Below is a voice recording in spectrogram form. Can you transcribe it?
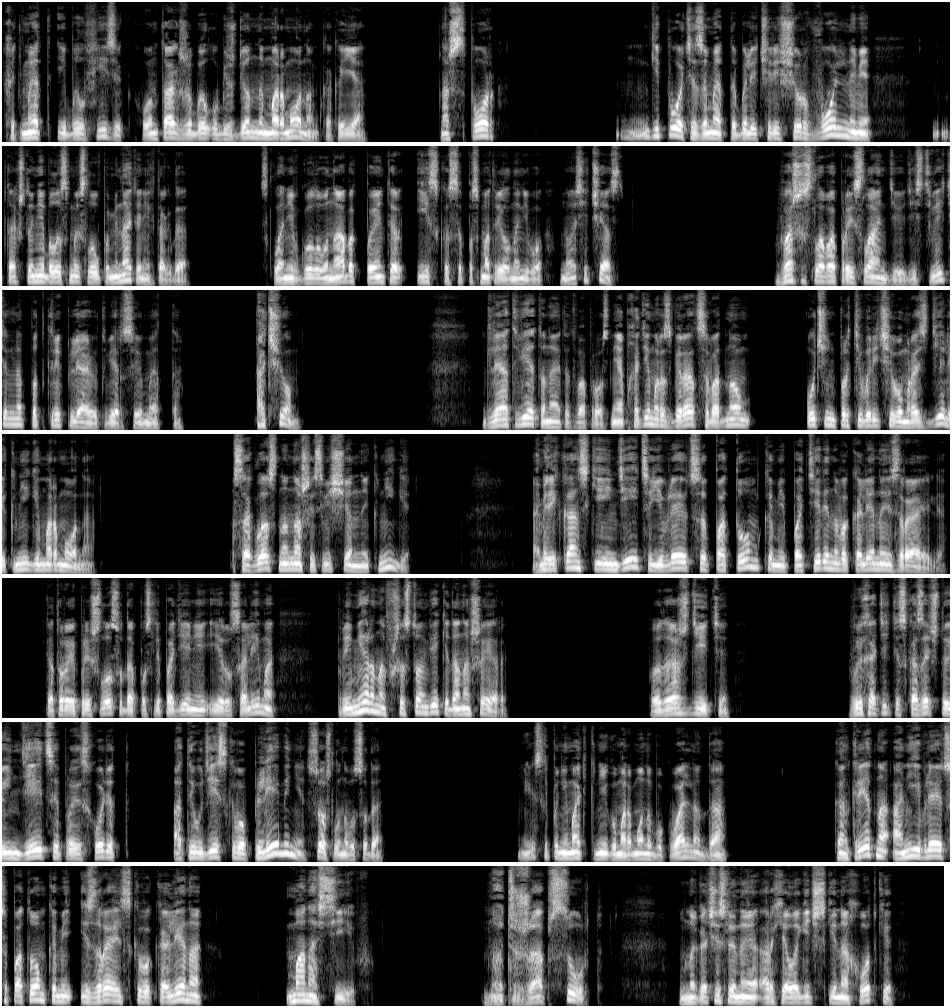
Хоть Мэтт и был физик, он также был убежденным мормоном, как и я. Наш спор... Гипотезы Мэтта были чересчур вольными, так что не было смысла упоминать о них тогда. Склонив голову на бок, Пейнтер искоса посмотрел на него. «Ну а сейчас?» Ваши слова про Исландию действительно подкрепляют версию Мэтта. О чем? Для ответа на этот вопрос необходимо разбираться в одном очень противоречивом разделе книги Мормона. Согласно нашей священной книге, американские индейцы являются потомками потерянного колена Израиля, которое пришло сюда после падения Иерусалима примерно в VI веке до нашей эры. Подождите, — вы хотите сказать, что индейцы происходят от иудейского племени, сосланного сюда? Если понимать книгу Мормона буквально, да. Конкретно они являются потомками израильского колена Манасиев. Но это же абсурд! Многочисленные археологические находки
